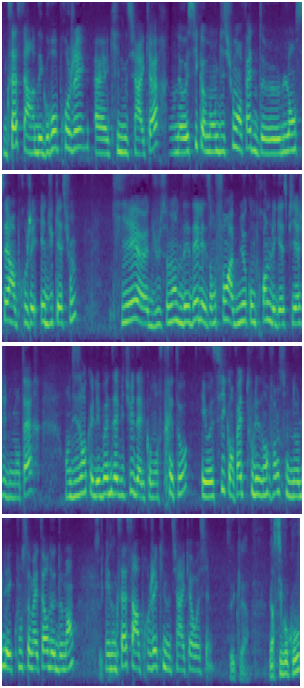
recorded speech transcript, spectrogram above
Donc ça, c'est un des gros projets qui nous tient à cœur. On a aussi comme ambition en fait de lancer un projet éducation qui est justement d'aider les enfants à mieux comprendre le gaspillage alimentaire en disant que les bonnes habitudes, elles commencent très tôt et aussi qu'en fait, tous les enfants sont les consommateurs de demain. Et donc ça, c'est un projet qui nous tient à cœur aussi. C'est clair. Merci beaucoup.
